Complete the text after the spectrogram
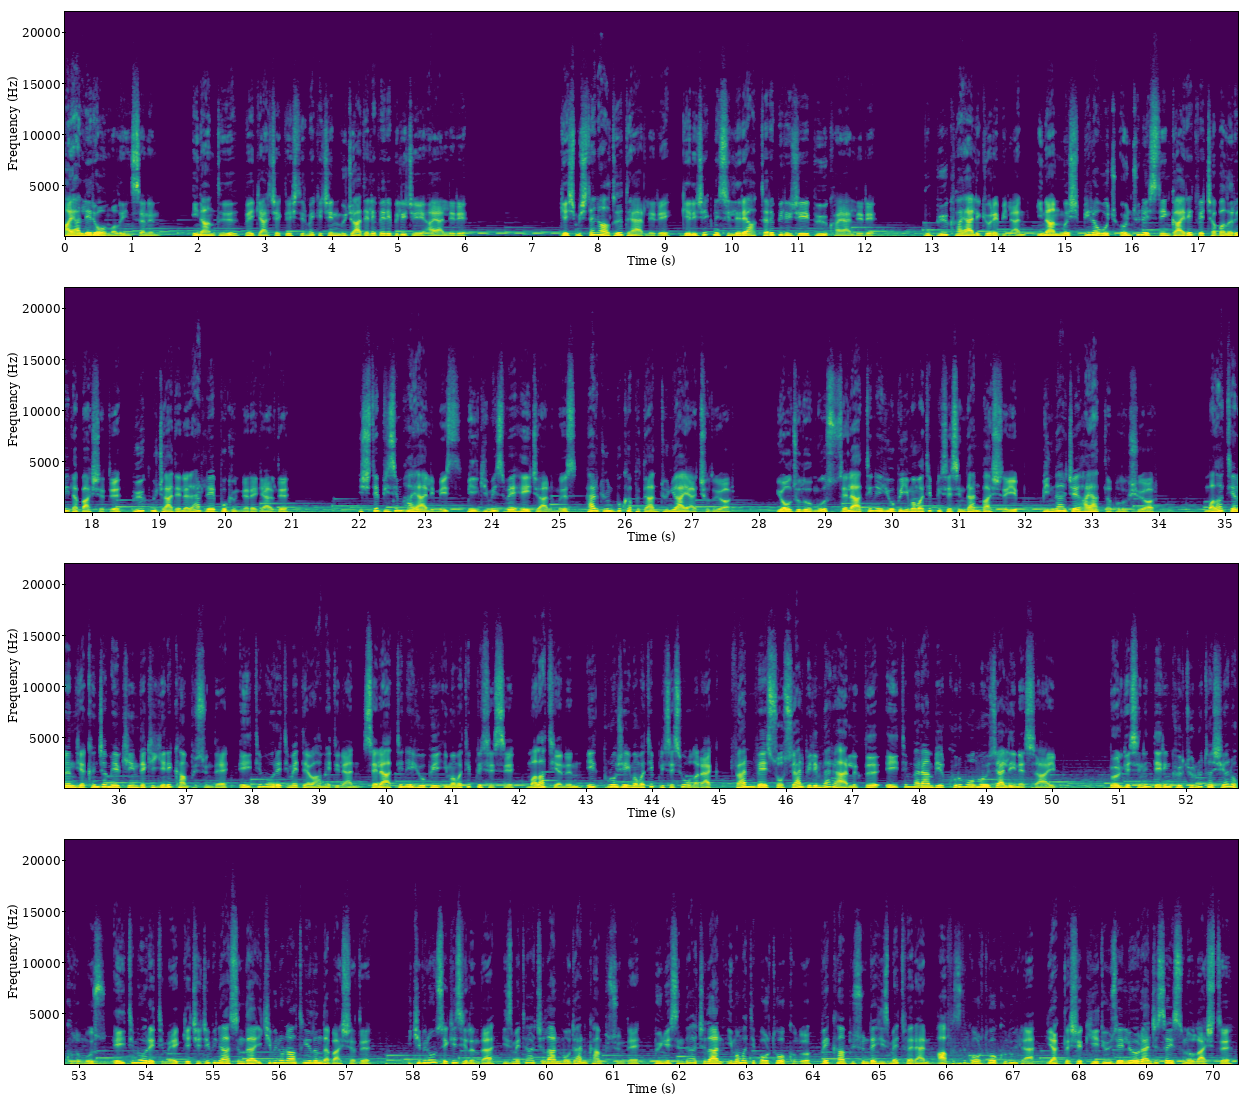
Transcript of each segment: Hayalleri olmalı insanın. İnandığı ve gerçekleştirmek için mücadele verebileceği hayalleri. Geçmişten aldığı değerleri gelecek nesillere aktarabileceği büyük hayalleri. Bu büyük hayali görebilen, inanmış bir avuç öncü neslin gayret ve çabalarıyla başladı, büyük mücadelelerle bugünlere geldi. İşte bizim hayalimiz, bilgimiz ve heyecanımız her gün bu kapıdan dünyaya açılıyor. Yolculuğumuz Selahattin Eyyubi İmam Hatip Lisesi'nden başlayıp binlerce hayatla buluşuyor. Malatya'nın yakınca mevkiindeki yeni kampüsünde eğitim öğretime devam edilen Selahattin Eyyubi İmam Hatip Lisesi, Malatya'nın ilk proje İmam Hatip Lisesi olarak fen ve sosyal bilimler ağırlıklı eğitim veren bir kurum olma özelliğine sahip. Bölgesinin derin kültürünü taşıyan okulumuz, eğitim öğretime geçici binasında 2016 yılında başladı. 2018 yılında hizmete açılan modern kampüsünde, bünyesinde açılan İmam Hatip Ortaokulu ve kampüsünde hizmet veren Hafızlık Ortaokulu'yla yaklaşık 750 öğrenci sayısına ulaştı.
